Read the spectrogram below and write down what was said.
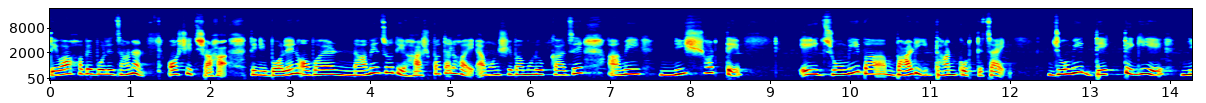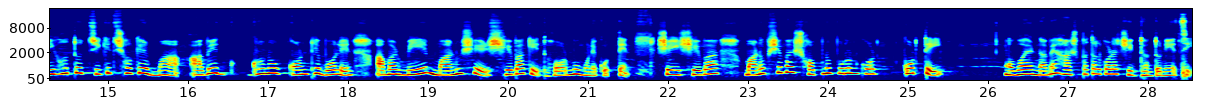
দেওয়া হবে বলে জানান অসিত সাহা। তিনি বলেন, অভয়ার নামে যদি হাসপাতাল হয়, এমন সেবামূলক কাজে আমি নিঃশর্তে এই জমি বা বাড়ি দান করতে চাই। জমি দেখতে গিয়ে নিহত চিকিৎসকের মা আবেগঘন কণ্ঠে বলেন, আমার মেয়ে মানুষের সেবাকে ধর্ম মনে করতেন। সেই সেবা, মানব সেবায় স্বপ্ন পূরণ কর- করতেই অভয়ের নামে হাসপাতাল করার সিদ্ধান্ত নিয়েছি।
